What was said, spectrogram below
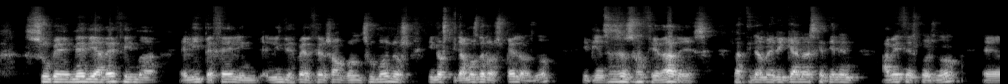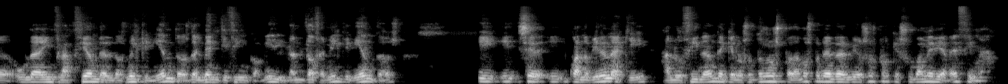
sube media décima el IPC, el, índice de precios al consumo, y nos, y nos tiramos de los pelos, ¿no? Y piensas en sociedades latinoamericanas que tienen a veces, pues, ¿no? Eh, una inflación del 2.500, del 25.000, del 12.500. Y, y, cuando vienen aquí, alucinan de que nosotros nos podamos poner nerviosos porque suba media décima.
